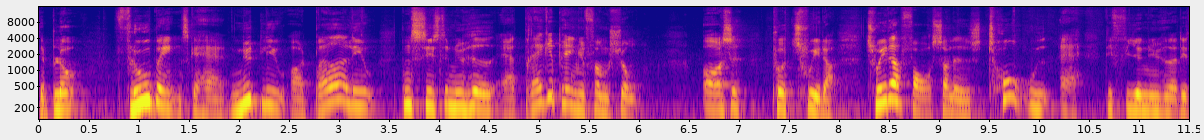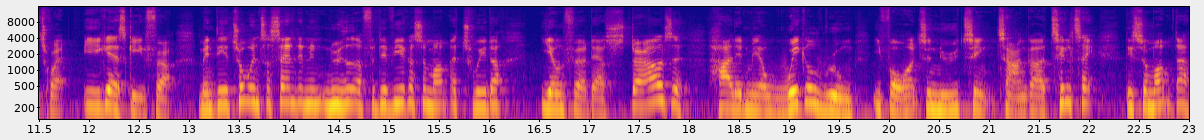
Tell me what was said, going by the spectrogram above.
det blå flueben, skal have nyt liv og et bredere liv. Den sidste nyhed er drikkepengefunktion, også på Twitter. Twitter får således to ud af de fire nyheder. Det tror jeg ikke er sket før. Men det er to interessante nyheder, for det virker som om, at Twitter jævnfør deres størrelse, har lidt mere wiggle room i forhold til nye ting, tanker og tiltag. Det er som om, der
